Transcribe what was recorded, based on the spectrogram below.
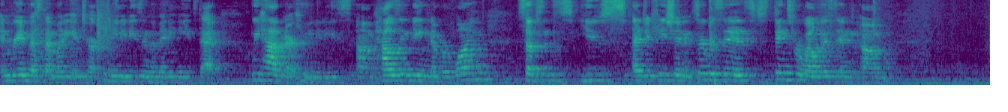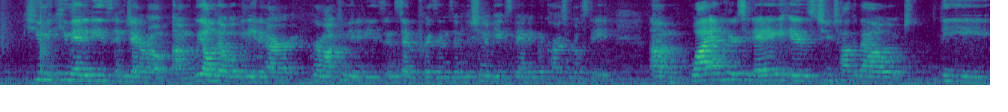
and reinvest that money into our communities and the many needs that we have in our communities. Um, housing being number one, substance use, education and services, things for wellness and um, hum humanities in general. Um, we all know what we need in our Vermont communities instead of prisons, and we shouldn't be expanding the carceral state. Um, why I'm here today is to talk about the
